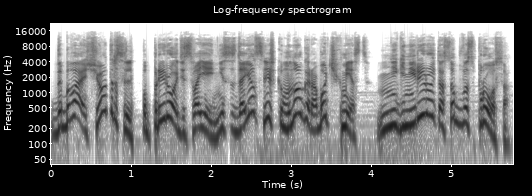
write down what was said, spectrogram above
добывающая отрасль по природе своей не создает слишком много рабочих мест, не генерирует особого спроса.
